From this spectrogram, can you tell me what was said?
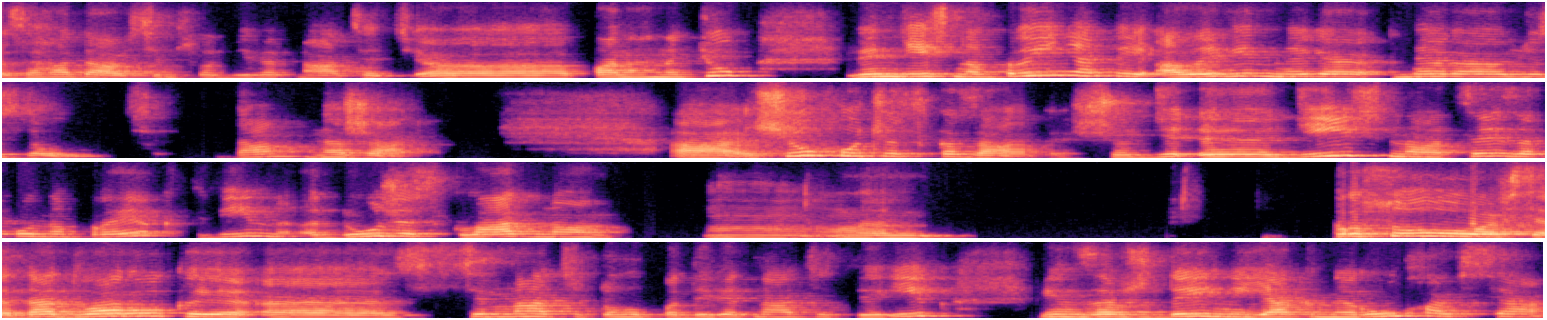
згадав 719 а, пан Гнатюк, він дійсно прийнятий, але він не, ре, не реалізовується. Да? На жаль. Що хочу сказати, що е, дійсно цей законопроект він дуже складно просовувався да, два роки е, з 17 по 19 рік він завжди ніяк не рухався,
